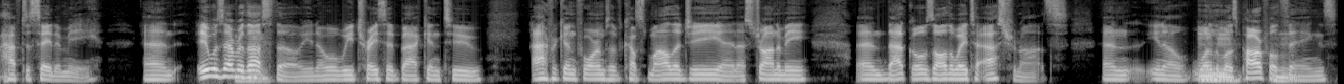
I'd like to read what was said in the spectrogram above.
have to say to me, and it was ever mm-hmm. thus, though. You know, we trace it back into African forms of cosmology and astronomy, and that goes all the way to astronauts and you know, one mm-hmm. of the mm-hmm. most powerful mm-hmm. things,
